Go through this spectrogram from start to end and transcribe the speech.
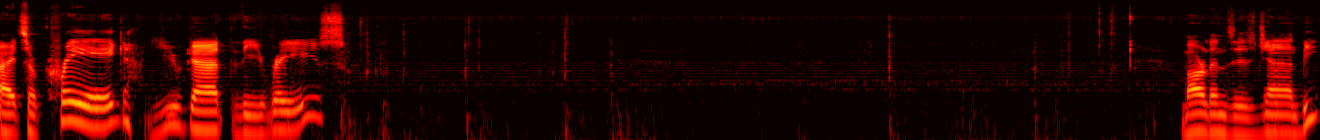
All right, so Craig, you got the Rays. Marlins is John B.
